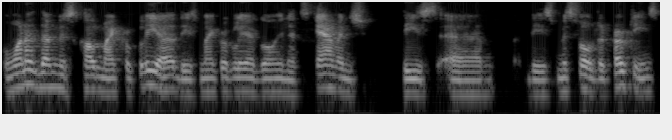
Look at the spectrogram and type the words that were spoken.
One of them is called microglia. These microglia go in and scavenge these uh, these misfolded proteins.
